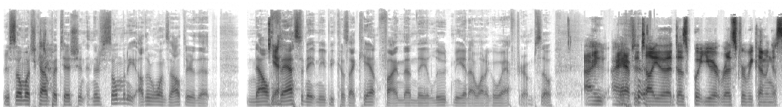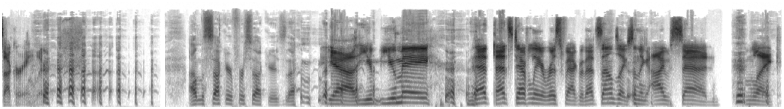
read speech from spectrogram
There's so much competition, and there's so many other ones out there that now Yeah. fascinate me because I can't find them. They elude me, and I want to go after them. So I, I have to tell you that does put you at risk for becoming a sucker angler. I'm a sucker for suckers. Then yeah, you you may that that's definitely a risk factor. That sounds like something I've said. I'm like,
